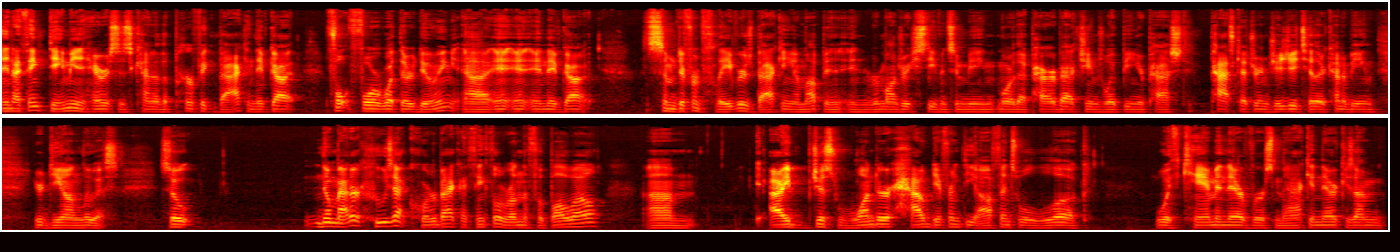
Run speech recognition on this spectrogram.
and I think Damien Harris is kind of the perfect back, and they've got for, for what they're doing, uh, and, and, they've got some different flavors backing him up. In, in Rhamondre Stevenson being more of that power back, James White being your pass pass catcher, and JJ Taylor kind of being your Dion Lewis. So no matter who's at quarterback, I think they'll run the football well. Um, I just wonder how different the offense will look with Cam in there versus Mac in there because I'm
